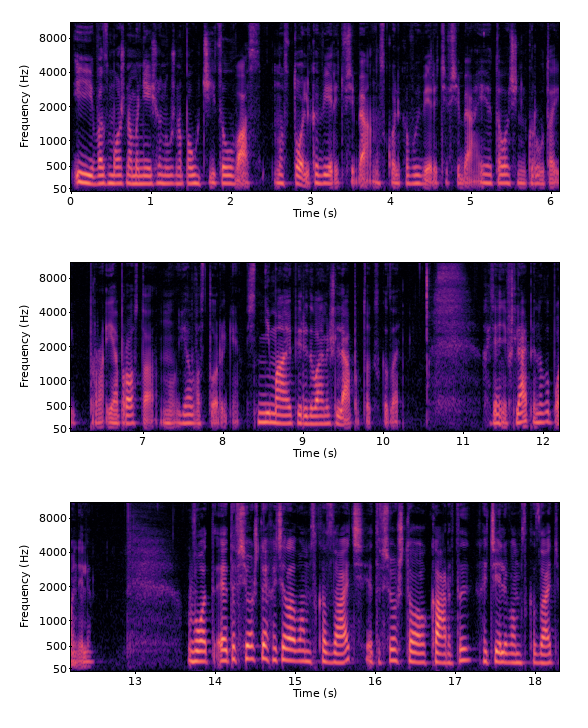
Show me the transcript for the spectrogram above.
и, возможно, мне еще нужно поучиться у вас настолько верить в себя, насколько вы верите в себя, и это очень круто, и я просто, ну, я в восторге, снимаю перед вами шляпу, так сказать, хотя не в шляпе, но вы поняли. Вот, это все, что я хотела вам сказать. Это все, что карты хотели вам сказать.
